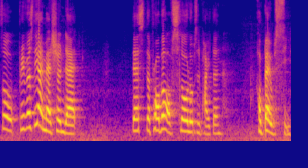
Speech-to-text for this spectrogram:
So previously I mentioned that there's the problem of slow loops in Python with C.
